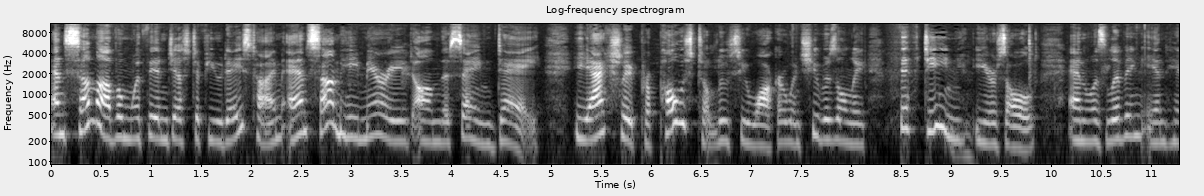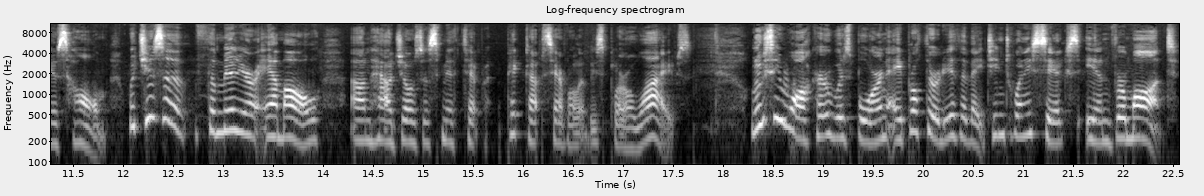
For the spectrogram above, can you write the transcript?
and some of them within just a few days' time, and some he married on the same day. He actually proposed to Lucy Walker when she was only 15 mm-hmm. years old and was living in his home, which is a familiar MO on how Joseph Smith t- picked up several of his plural wives. Lucy Walker was born April 30th of 1826 in Vermont.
